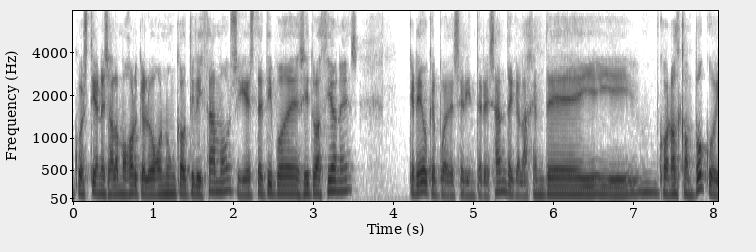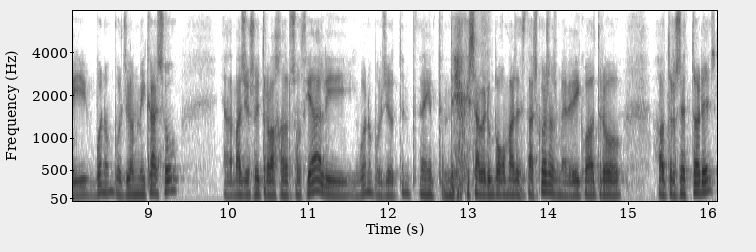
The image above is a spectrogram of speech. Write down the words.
cuestiones a lo mejor que luego nunca utilizamos y este tipo de situaciones creo que puede ser interesante que la gente conozca un poco y bueno, pues yo en mi caso... Además, yo soy trabajador social y, bueno, pues yo tendría que saber un poco más de estas cosas. Me dedico a, otro, a otros sectores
